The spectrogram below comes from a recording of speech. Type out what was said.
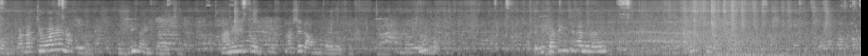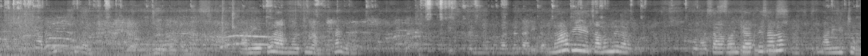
पॉईंट. पन्नासचे वर आहे ना? ही लाईन करायची. आणि तो असे डाऊन करायचे. आता ही कटिंगची झालेलं आहे. आणि इथून आर्मोलची लांबी काय झालं? ना ती चालून नाही राहिली. सहा पॉईंट तेहतीस आलं आणि इथून.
